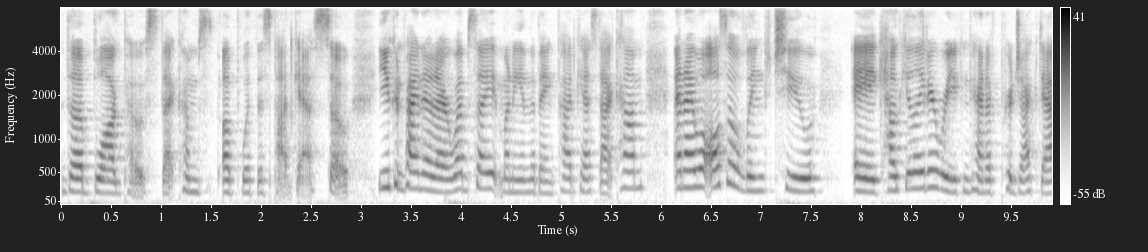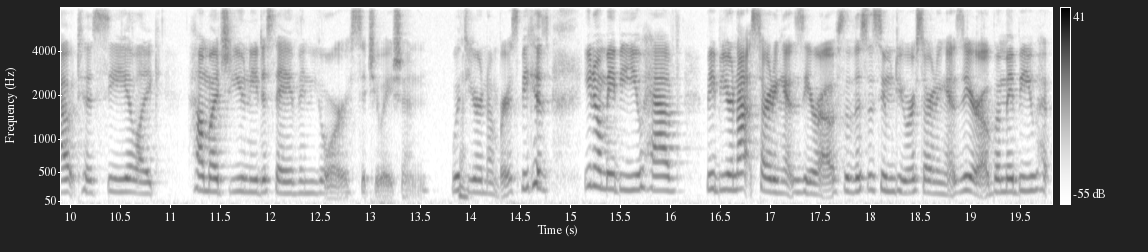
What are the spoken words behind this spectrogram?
the blog post that comes up with this podcast. So you can find it at our website, moneyinthebankpodcast.com. And I will also link to a calculator where you can kind of project out to see like how much you need to save in your situation with hmm. your numbers. Because you know maybe you have maybe you're not starting at zero. So this assumed you were starting at zero but maybe you have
